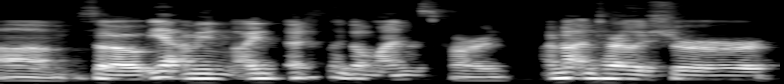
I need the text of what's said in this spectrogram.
Um, so yeah, I mean, I, I definitely don't mind this card. I'm not entirely sure.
